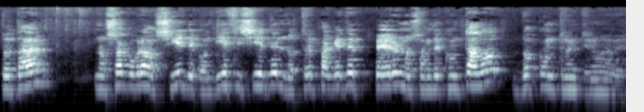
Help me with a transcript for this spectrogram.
Total, nos ha cobrado 7,17 los tres paquetes, pero nos han descontado 2,39.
